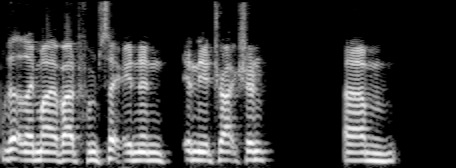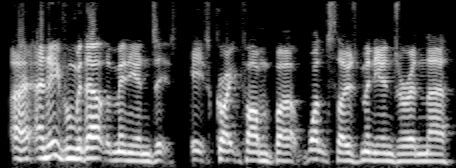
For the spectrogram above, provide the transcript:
that they may have had from sitting in in the attraction um and even without the minions it's it's great fun but once those minions are in there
